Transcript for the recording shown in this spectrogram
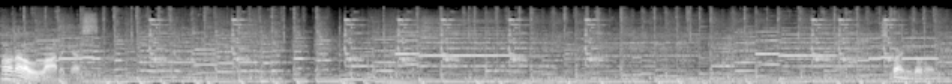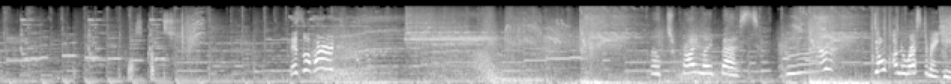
Well, not a lot, I guess. Scar needle then. Cross cuts. This'll hurt. I'll try my best. Don't underestimate me.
